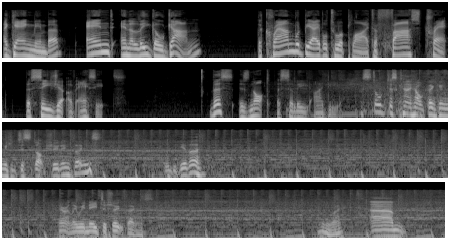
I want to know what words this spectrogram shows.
a gang member, and an illegal gun, the Crown would be able to apply to fast track the seizure of assets. This is not a silly idea. I still just can't help thinking we should just stop shooting things altogether. Apparently, we need to shoot things. Anyway, um,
